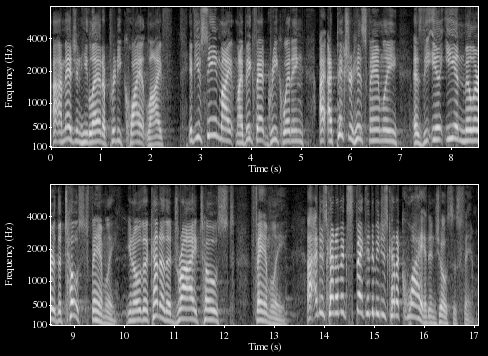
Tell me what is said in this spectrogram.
I imagine he led a pretty quiet life. If you've seen my, my big fat Greek wedding, I, I picture his family as the Ian Miller, the toast family. You know, the kind of the dry toast family. I, I just kind of expected to be just kind of quiet in Joseph's family.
